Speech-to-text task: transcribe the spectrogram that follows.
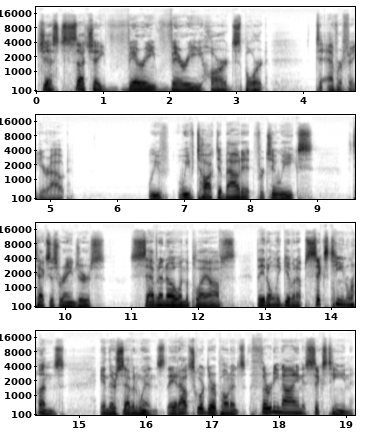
just such a very, very hard sport to ever figure out. We've we've talked about it for two weeks. The Texas Rangers seven and zero oh in the playoffs. They'd only given up 16 runs in their seven wins. They had outscored their opponents 39-16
